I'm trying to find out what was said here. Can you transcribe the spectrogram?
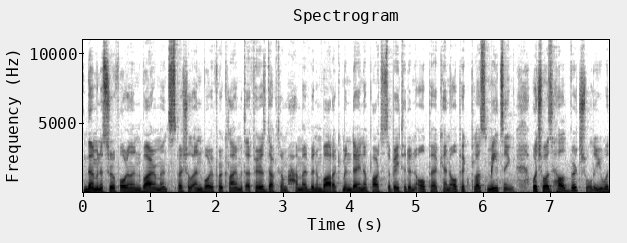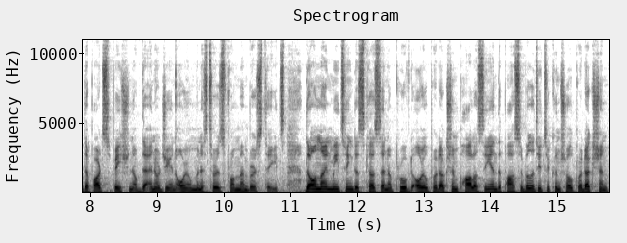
The Minister of Oil and Environment, Special Envoy for Climate Affairs, Dr. Mohammed bin Mubarak bin Daina, participated in OPEC and OPEC Plus meeting, which was held virtually with the participation of the energy and oil ministers from member states. The online meeting discussed an approved oil production policy and the possibility to control production,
